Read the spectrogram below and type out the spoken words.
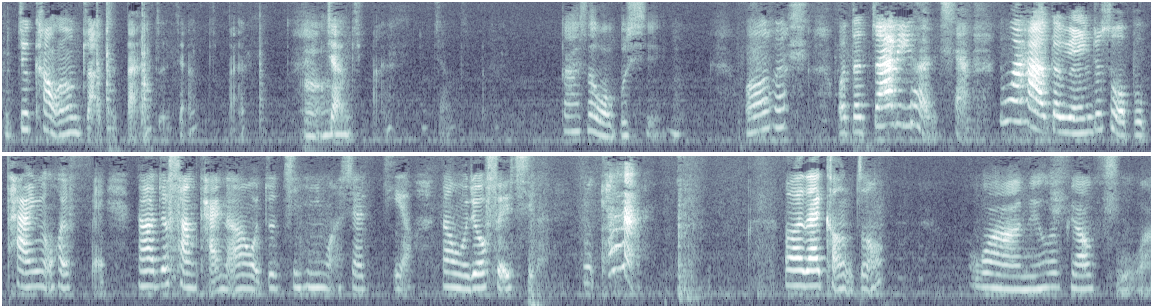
你就看我用爪子扳着，这样子扳，嗯，这样子扳，这样子扳。但是我不行，我说我的抓力很强，另外还有一个原因就是我不怕，因为我会飞，然后就放开，然后我就轻轻往下跳，然后我就飞起来。你看，我在空中。哇，你会漂浮啊！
